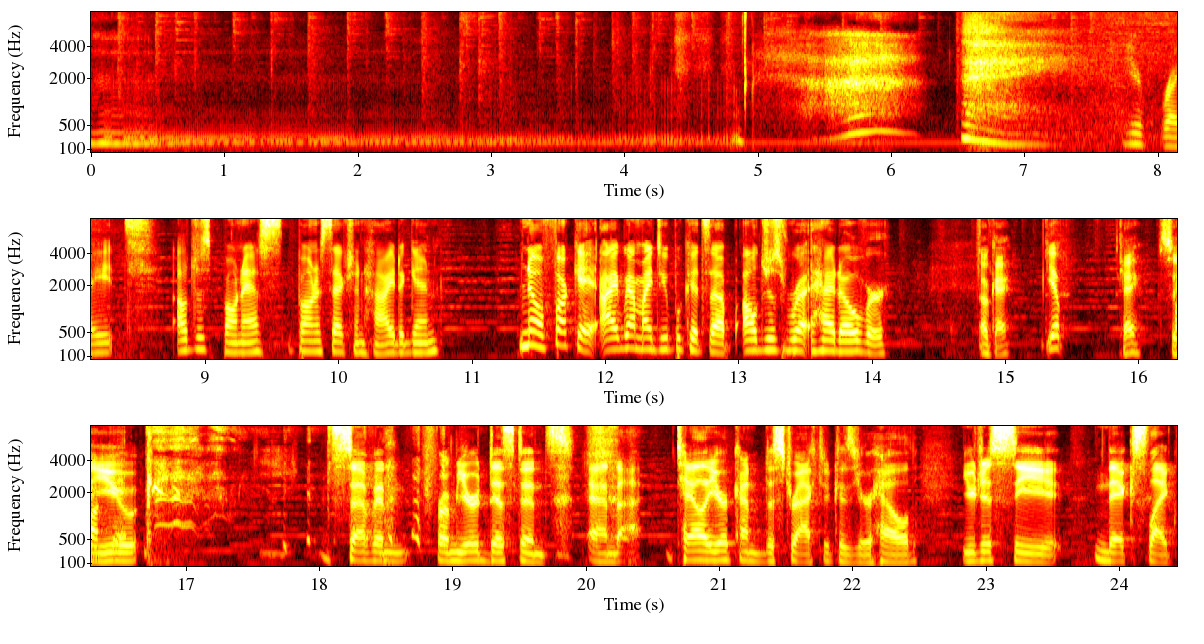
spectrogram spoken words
You're right. I'll just bonus bonus action hide again. No, fuck it. I've got my duplicates up. I'll just re- head over. Okay. Yep. Okay. So Fuck you seven from your distance, and uh, Taylor, you're kind of distracted because you're held. You just see Nyx like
